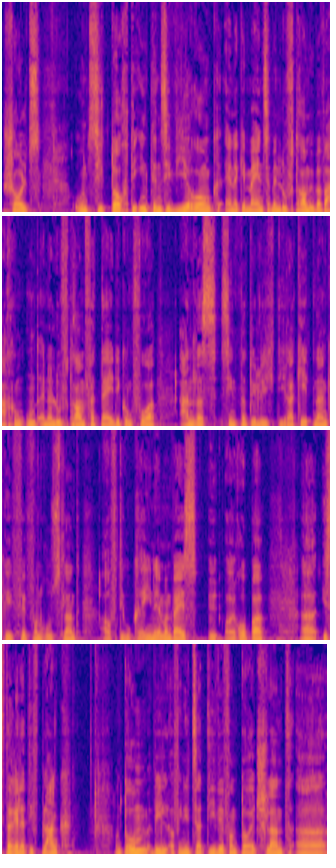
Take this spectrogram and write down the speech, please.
Scholz und sieht doch die Intensivierung einer gemeinsamen Luftraumüberwachung und einer Luftraumverteidigung vor. Anlass sind natürlich die Raketenangriffe von Russland auf die Ukraine. Man weiß, Europa äh, ist da relativ blank und darum will auf Initiative von Deutschland äh,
